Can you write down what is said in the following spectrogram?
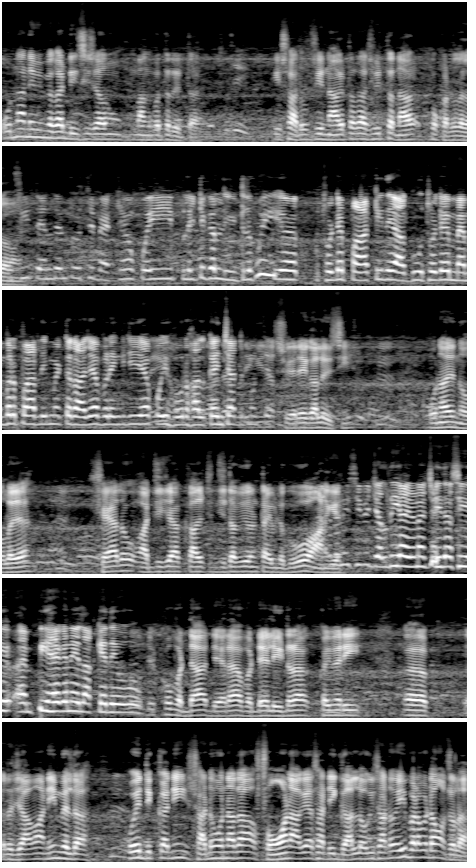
ਉਹਨਾਂ ਨੇ ਵੀ ਮੈਂ ਕਿਹਾ ਡੀਸੀ ਸਾਹਿਬ ਨੂੰ ਮੰਗ ਪੱਤਰ ਦਿੱਤਾ। ਜੀ। ਕਿ ਸਾਨੂੰ ਤੁਸੀਂ ਨਾਗਰਿਕਤਾ ਦਾ ਅਸੀਂ ਵੀ ਧਰਨਾ ਭੁੱਖੜ ਲਗਾਵਾਂਗੇ। ਤੁਸੀਂ 3 ਦਿਨ ਤੋਂ ਇੱਥੇ ਬੈਠੇ ਹੋ। ਕੋਈ ਪੋਲੀਟੀਕਲ ਲੀਡਰ ਕੋਈ ਅ, ਤੁਹਾਡੇ ਪਾਰਟੀ ਦੇ ਆਗੂ ਤੁਹਾਡੇ ਮੈਂਬਰ ਪਾਰਲੀਮੈਂਟ ਰਾਜਾ ਵੜਿੰਗ ਜੀ ਜਾਂ ਕੋਈ ਹੋਰ ਹਲਕਾ ਇੰਚਾਰਜ ਪਹੁੰਚੇ ਸਵੇਰੇ ਗੱਲ ਹੋਈ ਸੀ। ਉਹਨਾਂ ਦੀ ਨੌਲੇਜ ਹੈ ਸ਼ਾਇਦ ਉਹ ਅੱਜ ਜਾਂ ਕੱਲ ਚ ਜਿੱਦਾਂ ਵੀ ਉਹਨਾਂ ਟਾਈਮ ਲੱਗੂ ਉਹ ਆਣਗੇ ਨਹੀਂ ਸੀ ਵੀ ਜਲਦੀ ਆ ਜਾਣਾ ਚਾਹੀਦਾ ਸੀ ਐਮਪੀ ਹੈਗੇ ਨੇ ਇਲਾਕੇ ਦੇ ਉਹ ਦੇਖੋ ਵੱਡਾ ਡੇਰਾ ਵੱਡੇ ਲੀਡਰ ਆ, ਕਈ ਵਾਰੀ ਅ, ਰਜਾਵਾ ਨਹੀਂ ਮਿਲਦਾ। ਕੋਈ ਦਿੱਕਤ ਨਹੀਂ ਸਾਨੂੰ ਉਹਨਾਂ ਦਾ ਫੋਨ ਆ ਗਿਆ ਸਾਡੀ ਗੱਲ ਹੋ ਗਈ ਸਾਨੂੰ ਇਹ ਬੜਾ ਵੱਡਾ ਹੌਸਲਾ।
